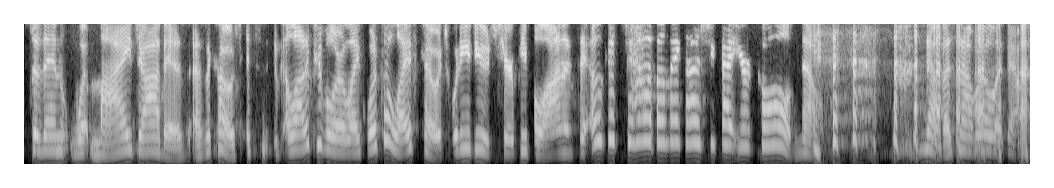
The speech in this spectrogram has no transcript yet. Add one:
So then what my job is as a coach it's a lot of people are like what's a life coach? What do you do? Cheer people on and say oh good job. Oh my gosh you got your goal. No. No that's not what I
